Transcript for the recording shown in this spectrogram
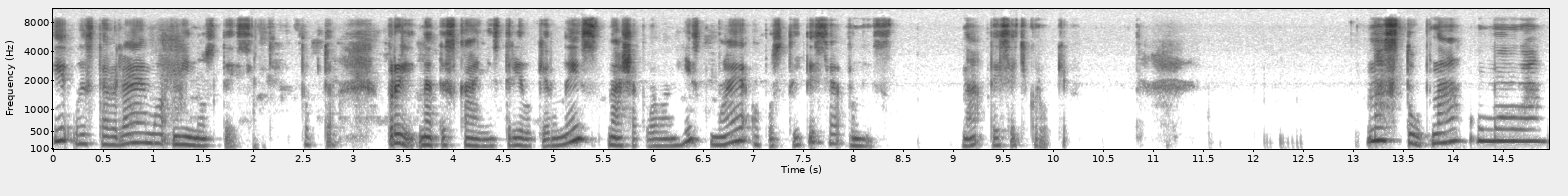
і виставляємо мінус 10. Тобто при натисканні стрілки вниз наш аквалангіст має опуститися вниз на 10 кроків. Наступна умова,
